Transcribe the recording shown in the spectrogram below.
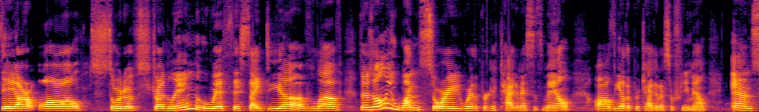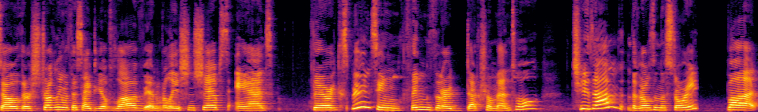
they are all sort of struggling with this idea of love. There's only one story where the protagonist is male, all the other protagonists are female. And so they're struggling with this idea of love and relationships, and they're experiencing things that are detrimental to them, the girls in the story. But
